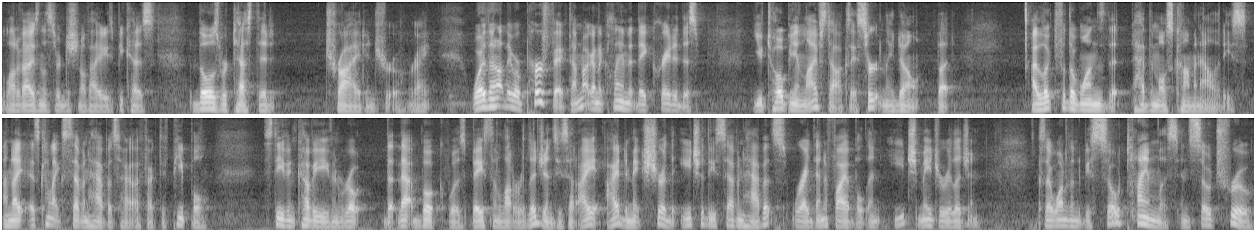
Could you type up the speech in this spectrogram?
a lot of values in those traditional values because those were tested tried and true, right? Whether or not they were perfect, I'm not going to claim that they created this utopian lifestyle because they certainly don't. But I looked for the ones that had the most commonalities, and I, it's kind of like Seven Habits of Highly Effective People. Stephen Covey even wrote that that book was based on a lot of religions. He said I, I had to make sure that each of these seven habits were identifiable in each major religion, because I wanted them to be so timeless and so true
